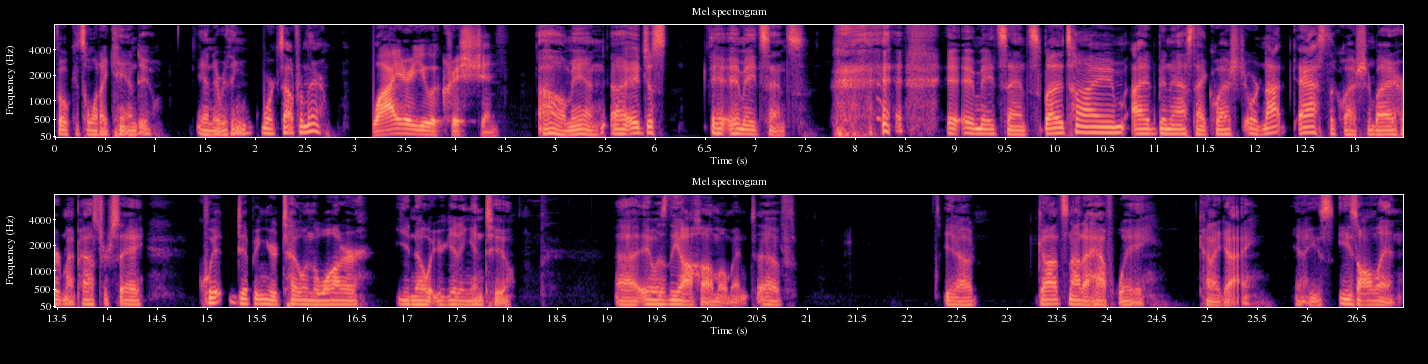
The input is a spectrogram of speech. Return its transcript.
focus on what I can do, and everything works out from there. Why are you a Christian? Oh man, uh, it just it, it made sense. it, it, made sense. By the time I had been asked that question, or not asked the question, but I heard my pastor say, quit dipping your toe in the water. You know what you're getting into. Uh, it was the aha moment of, you know, God's not a halfway kind of guy. You know, he's he's all in,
